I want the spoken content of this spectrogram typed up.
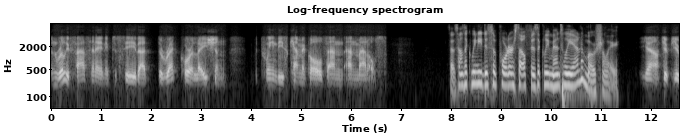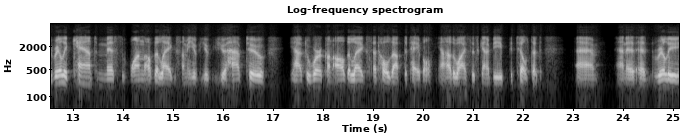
been really fascinating to see that direct correlation between these chemicals and, and metals. So it sounds like we need to support ourselves physically, mentally, and emotionally. Yeah, you, you really can't miss one of the legs. I mean, you, you, you have to you have to work on all the legs that hold up the table. You know, otherwise, it's going to be, be tilted. Um, and it, it really,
